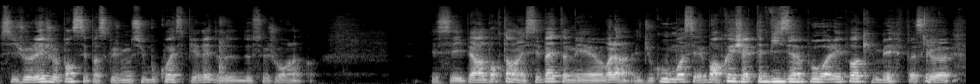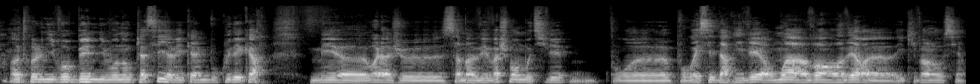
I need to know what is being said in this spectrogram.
si je l'ai je pense c'est parce que je me suis beaucoup inspiré de, de ce joueur là quoi. Et c'est hyper important et c'est bête mais euh, voilà. Et du coup moi c'est bon après j'avais peut-être visé un peu à l'époque mais parce que entre le niveau B et le niveau non classé il y avait quand même beaucoup d'écart. Mais euh, voilà je ça m'avait vachement motivé pour pour essayer d'arriver au moins à avoir un revers équivalent au sien.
